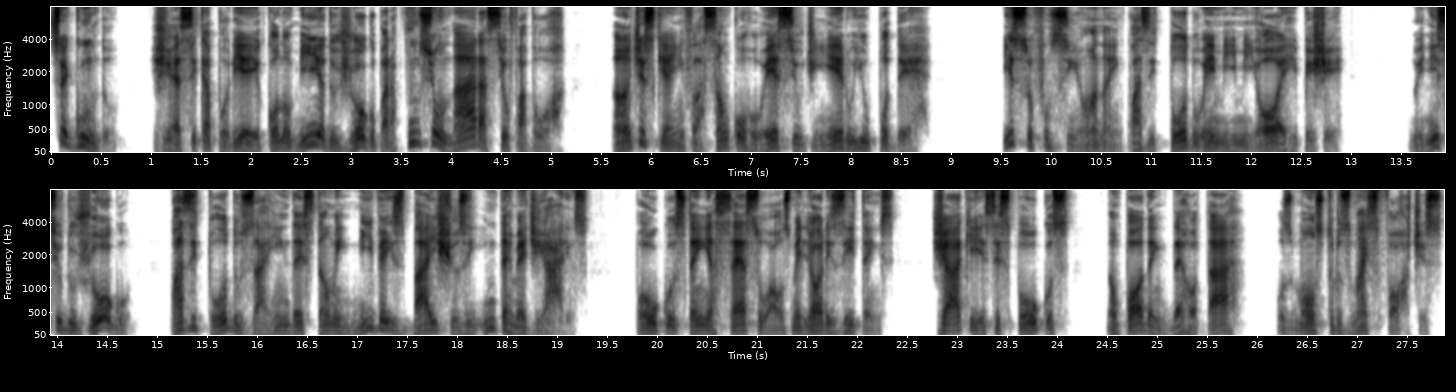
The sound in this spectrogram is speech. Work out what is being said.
Segundo, Jéssica poria a economia do jogo para funcionar a seu favor, antes que a inflação corroesse o dinheiro e o poder. Isso funciona em quase todo MMORPG. No início do jogo, quase todos ainda estão em níveis baixos e intermediários. Poucos têm acesso aos melhores itens, já que esses poucos não podem derrotar os monstros mais fortes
